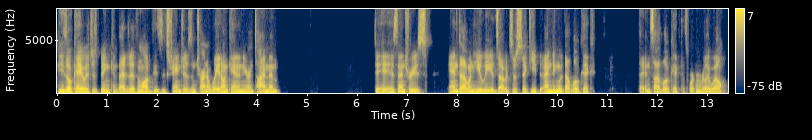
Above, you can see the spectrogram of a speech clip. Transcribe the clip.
He's okay with just being competitive in a lot of these exchanges and trying to wait on Cannonier and time him to hit his entries. And uh, when he leads, I would just say keep ending with that low kick, that inside low kick that's working really well.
